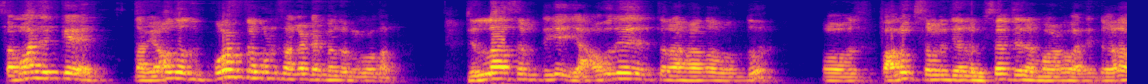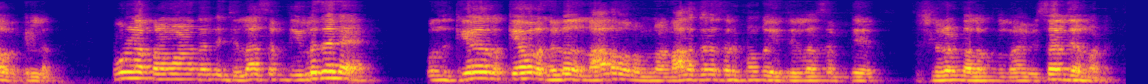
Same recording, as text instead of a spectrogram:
ಸಮಾಜಕ್ಕೆ ನಾವು ಯಾವ್ದೋ ಒಂದು ಪೋಸ್ಟ್ ತಗೊಂಡು ಸಂಘಟನೆ ಬಂದಿರಲ್ಲ ಜಿಲ್ಲಾ ಸಮಿತಿಗೆ ಯಾವುದೇ ತರಹದ ಒಂದು ತಾಲೂಕ್ ಸಮಿತಿಯನ್ನು ವಿಸರ್ಜನೆ ಮಾಡುವ ಅಧಿಕಾರ ಅವ್ರಿಗಿಲ್ಲ. ಪೂರ್ಣ ಪ್ರಮಾಣದಲ್ಲಿ ಜಿಲ್ಲಾ ಸಮಿತಿ ಇಲ್ಲದೇನೆ ಒಂದು ಕೇವಲ ಕೇವಲ ನೆಲ ನಾಲ್ವರು ನಾಲ್ಕು ಜನ ಸೇರ್ಕೊಂಡು ಈ ಜಿಲ್ಲಾ ಸಮಿತಿ ಶಿರಗಡ ತಾಲೂಕಿನ ವಿಸರ್ಜನೆ ಮಾಡುತ್ತೆ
